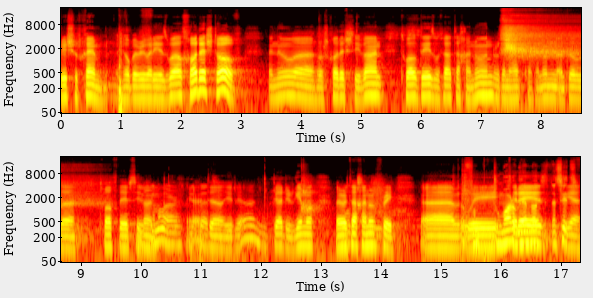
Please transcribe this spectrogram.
Birshurchem. I hope everybody is well. Chodesh Tov. A new uh, Rosh Chodesh Sivan. 12 days without Tachanun. We're going to have Tachanun until uh, the 12th day of Sivan. Yeah, until Yud Gad, Yud Gimel. We're Tachanun free. Um, we tomorrow today not, is, that's it. Yeah,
